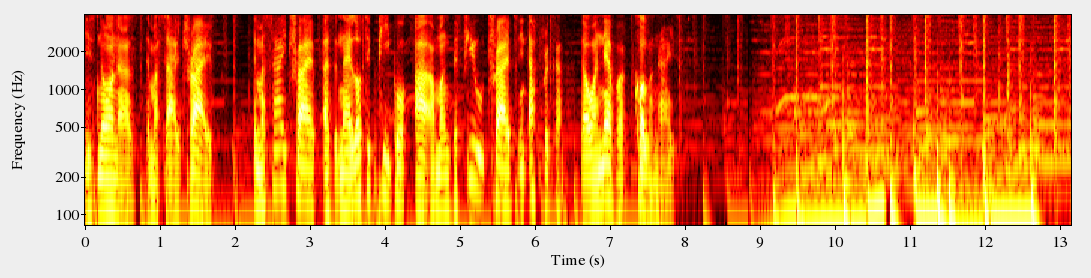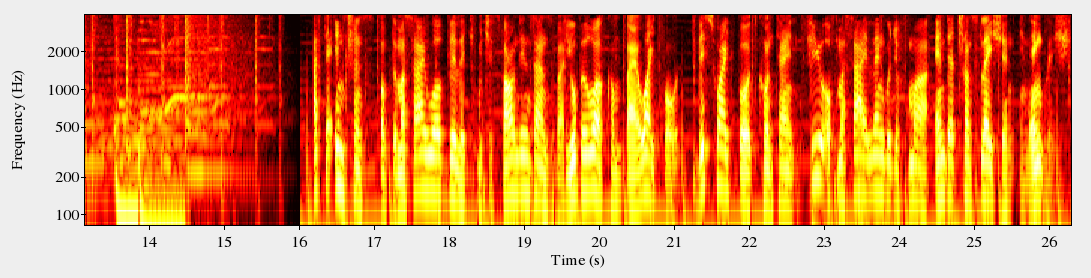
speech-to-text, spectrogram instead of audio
is known as the Maasai tribe. The Maasai tribe as the Nilotic people are among the few tribes in Africa that were never colonized. At the entrance of the Maasai World Village, which is found in Zanzibar, you'll be welcomed by a whiteboard. This whiteboard contains few of Maasai language of Maa and their translation in English.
